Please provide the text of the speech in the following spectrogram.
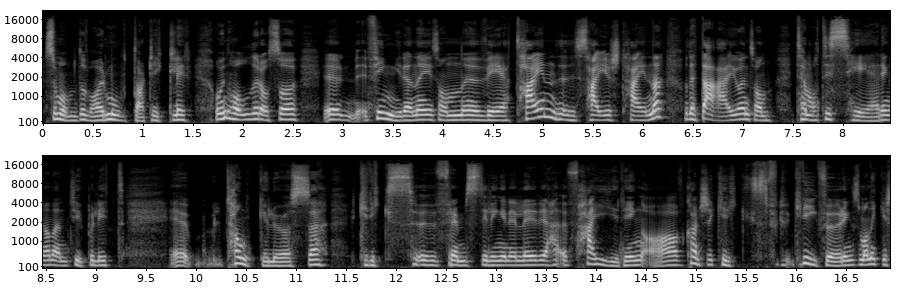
som om det var motartikler. Og hun holder også fingrene i sånn V-tegn, seierstegnet. og dette er er jo en sånn tematisering av den type litt tankeløse krigsfremstillinger eller feiring av kanskje krigs, krigføring som man ikke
